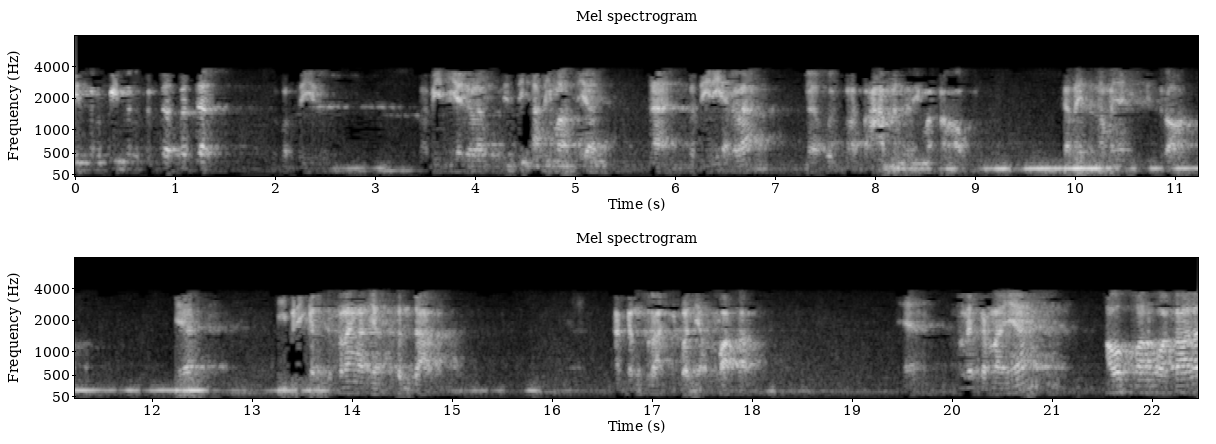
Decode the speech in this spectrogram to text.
pinter-pinter, cerdas-cerdas. Seperti itu. Tapi dia dalam posisi ahli maksiat. Nah, seperti ini adalah nggak boleh merasa aman dari masalah Allah. Karena itu namanya istidrak. Ya, diberikan keterangan yang sebentar akan berakibat yang fatal. Ya. Oleh karenanya Allah Subhanahu wa taala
